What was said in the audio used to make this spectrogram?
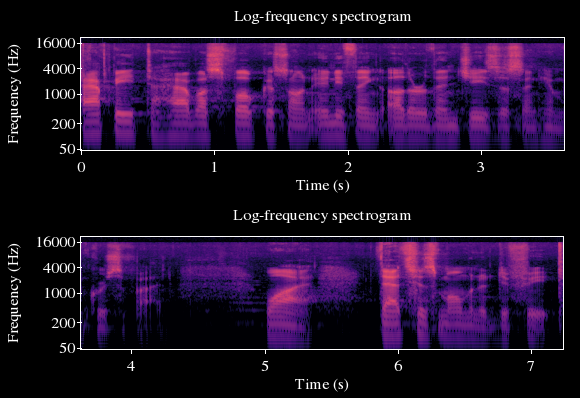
happy to have us focus on anything other than Jesus and Him crucified. Why? That's his moment of defeat.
